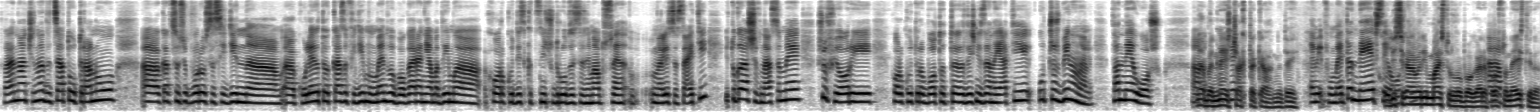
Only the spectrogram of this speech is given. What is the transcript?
Това е начина. Децата отрано, а, както съм си говорил с един а, а, колега, той каза в един момент в България няма да има хора, които искат с нищо друго да се занимават, освен нали, с IT. И тогава ще внасяме шофьори, хора, които работят различни занаяти от чужбина. Нали. Това не е лошо. А, Не, бе, не е че- чак така, не дей. Еми, в момента не е все Ходи още. сега намери майстор в България, А, просто не е истина.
